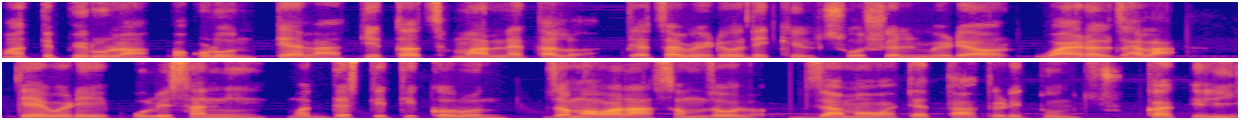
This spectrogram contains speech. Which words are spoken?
मातेफिरूला पकडून त्याला तिथंच मारण्यात आलं. त्याचा व्हिडिओ देखील सोशल मीडियावर व्हायरल झाला. त्यावेळी पोलिसांनी मध्यस्थिती करून जमावाला समजवलं. जमावाच्या तातडीतून सुटका केली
